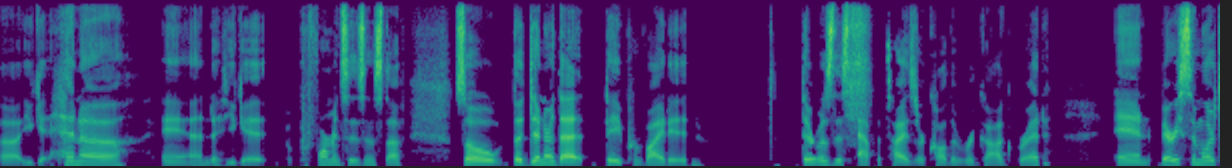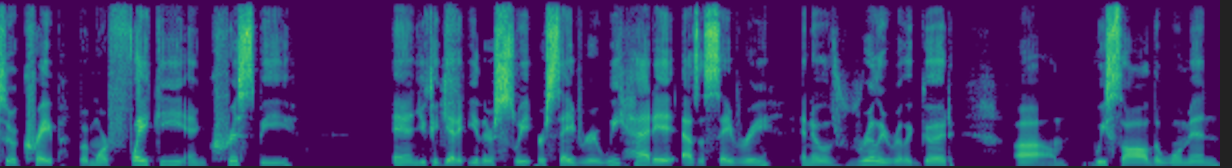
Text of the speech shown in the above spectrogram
uh, you get henna and you get performances and stuff. So the dinner that they provided, there was this appetizer called the regag bread, and very similar to a crepe, but more flaky and crispy. And you could get it either sweet or savory. We had it as a savory, and it was really, really good. Um, we saw the woman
